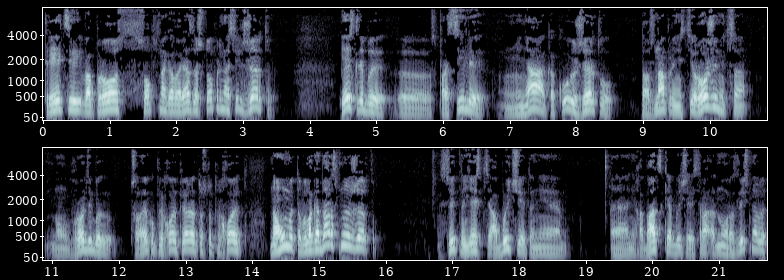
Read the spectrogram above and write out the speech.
третий вопрос, собственно говоря, за что приносить жертвы? Если бы э, спросили меня, какую жертву должна принести роженица, ну, вроде бы человеку приходит первое, то, что приходит на ум, это благодарственную жертву. Действительно, есть обычаи, это не, э, не хаббатские обычаи, есть ну, различные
